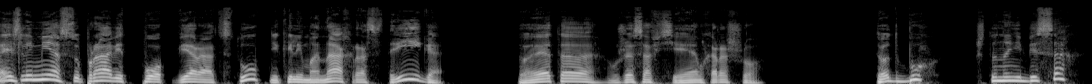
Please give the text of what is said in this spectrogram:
А если мессу правит поп-вероотступник или монах-растрига, то это уже совсем хорошо. Тот Бог, что на небесах,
